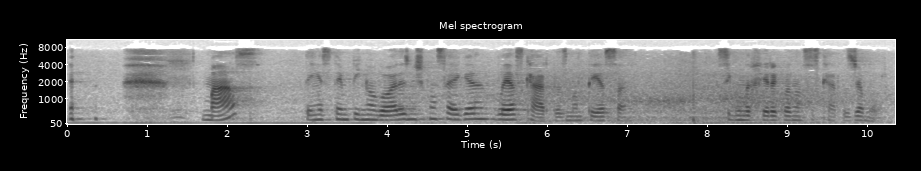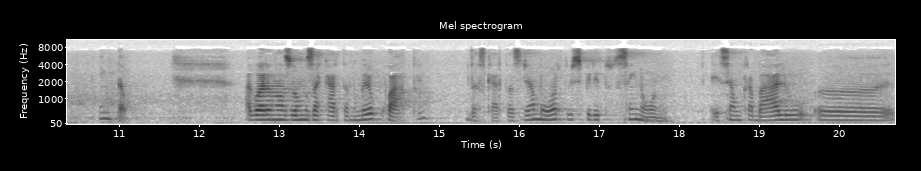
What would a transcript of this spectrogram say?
Mas tem esse tempinho agora, a gente consegue ler as cartas, manter essa segunda-feira com as nossas cartas de amor. Então, Agora nós vamos à carta número 4 das cartas de amor do Espírito Sem Nome. Esse é um trabalho uh,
